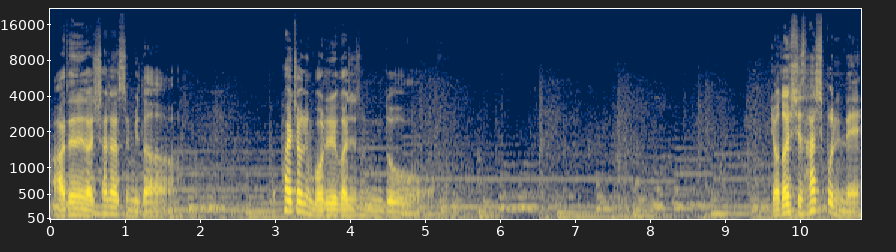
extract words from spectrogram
아덴에 다시 찾아왔습니다. 폭발적인 머리를 가진 손님도 8시 40분이네.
